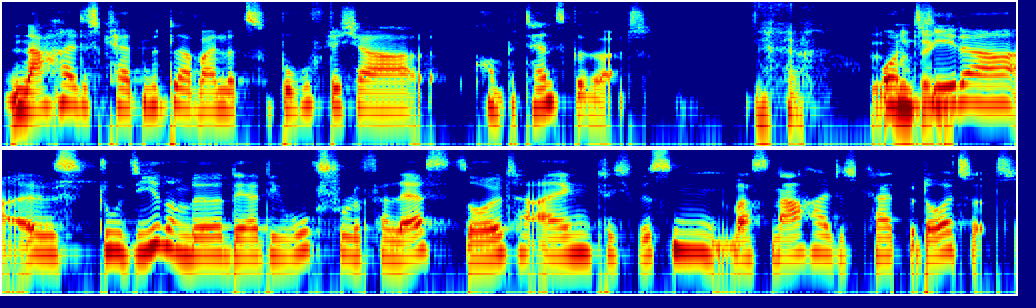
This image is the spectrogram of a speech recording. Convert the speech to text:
Nachhaltigkeit mittlerweile zu beruflicher Kompetenz gehört. Ja. Und jeder äh, Studierende, der die Hochschule verlässt, sollte eigentlich wissen, was Nachhaltigkeit bedeutet,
